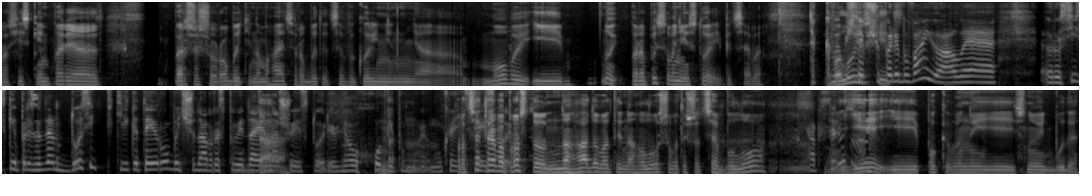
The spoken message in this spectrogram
Російська імперія перше, що робить і намагається робити, це викорінення мови і ну, переписування історії під себе. Так вибачте, що перебуваю, але російський президент досить тільки те й робить, що нам розповідає Да. нашу історію. В нього хобі, Да. по-моєму, Про українська це треба просто нагадувати, наголошувати, що це було, Абсолютно. є, і поки вони її існують, буде.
